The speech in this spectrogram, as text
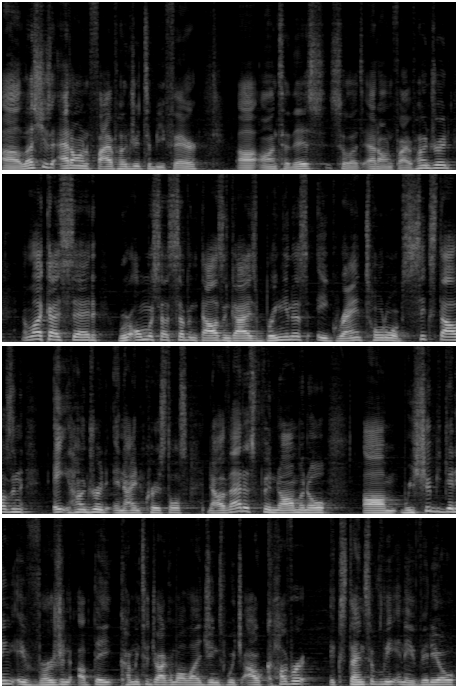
uh, let's just add on 500 to be fair uh, onto this. So let's add on 500. And like I said, we're almost at 7,000 guys, bringing us a grand total of 6,809 crystals. Now that is phenomenal. Um, we should be getting a version update coming to Dragon Ball Legends, which I'll cover extensively in a video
